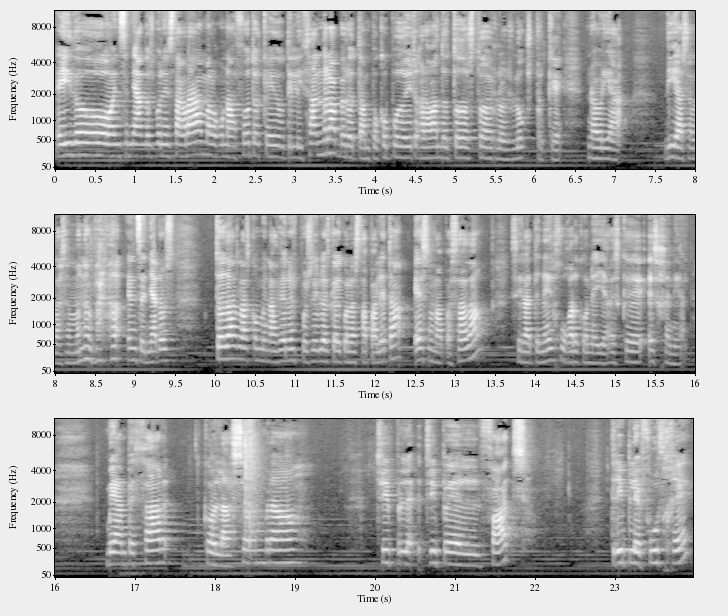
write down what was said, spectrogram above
He ido enseñándoos por Instagram algunas fotos que he ido utilizándola, pero tampoco puedo ir grabando todos, todos los looks porque no habría días a la semana para enseñaros todas las combinaciones posibles que hay con esta paleta. Es una pasada, si la tenéis jugar con ella, es que es genial. Voy a empezar con la sombra Triple, triple Fudge, Triple Fudge,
